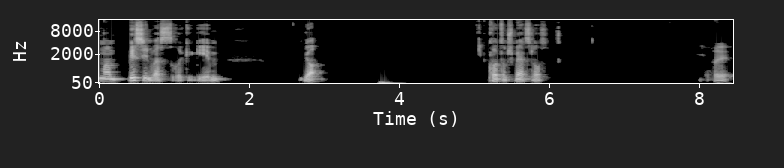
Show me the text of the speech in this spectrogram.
mal ein bisschen was zurückgegeben. Ja. Kurz und schmerzlos. Jawohl.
